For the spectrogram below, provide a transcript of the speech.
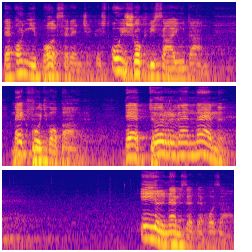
De annyi bal szerencse közt, oly sok viszály után, megfogyva bár, de törve nem. Él nemzete hazám,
